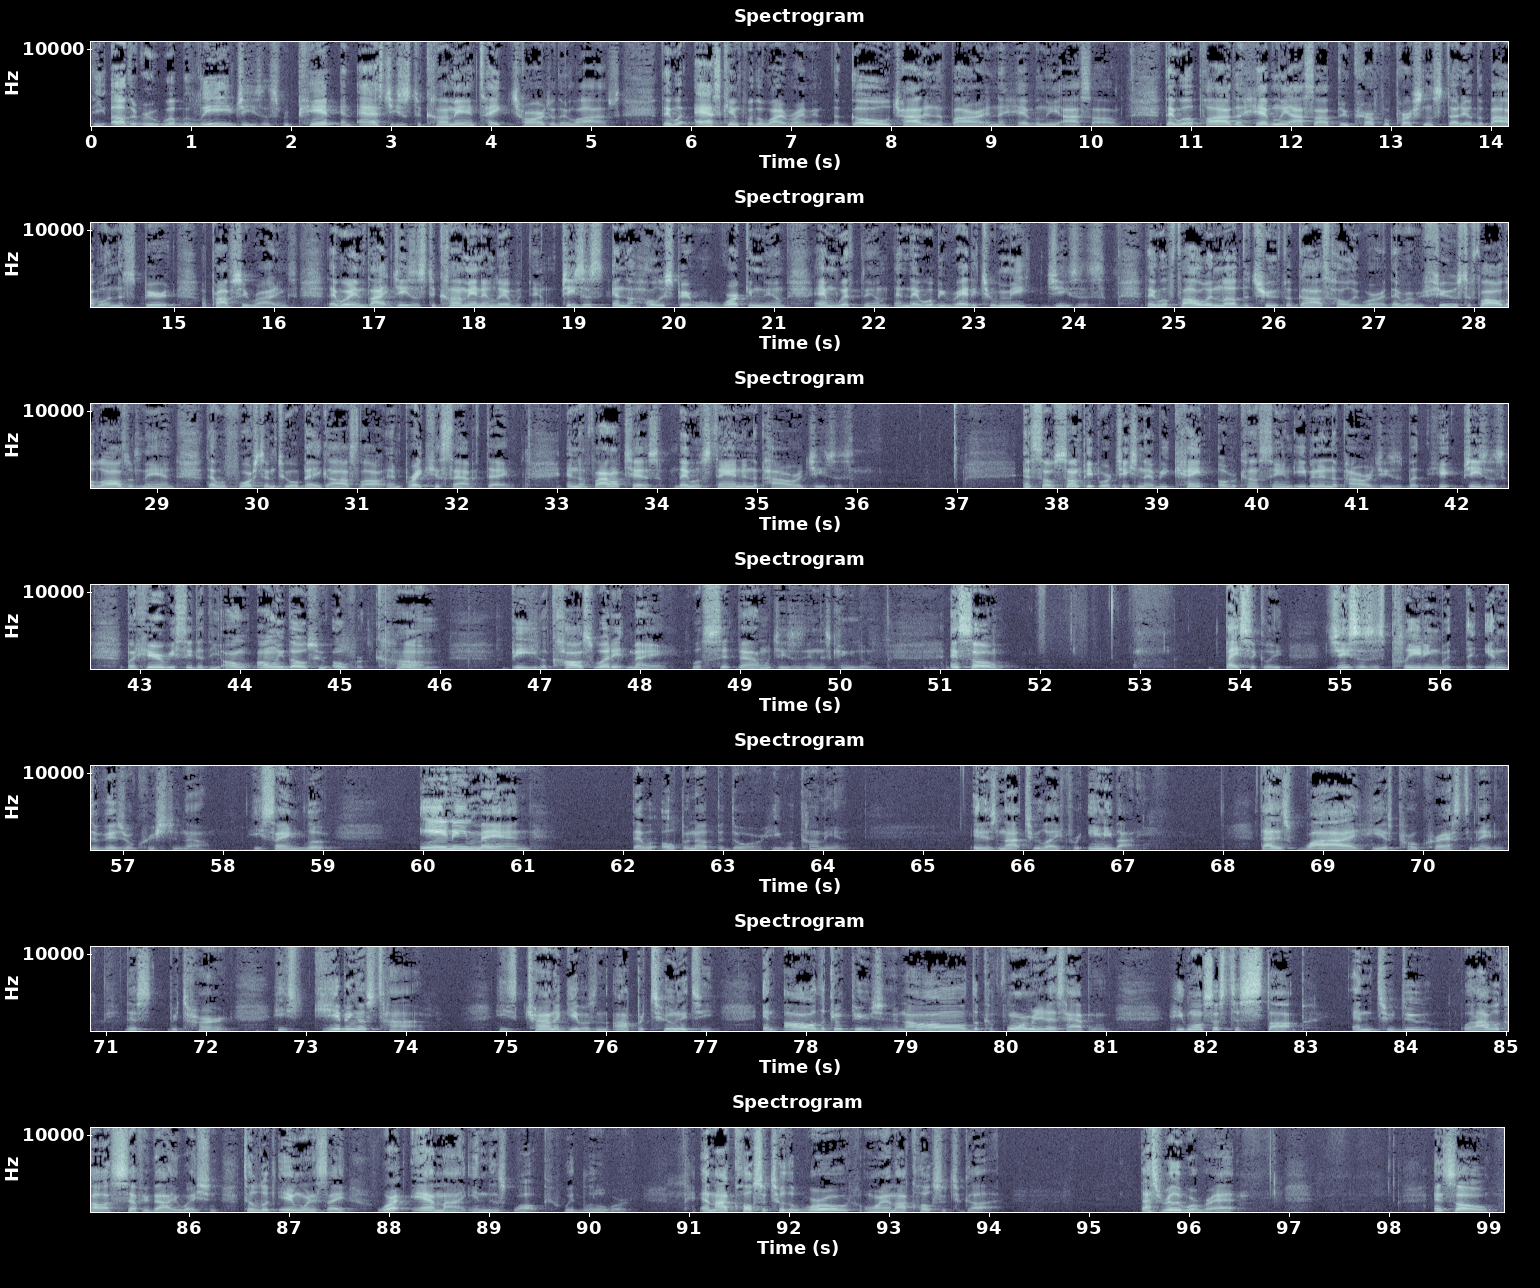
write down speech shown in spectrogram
The other group will believe Jesus, repent, and ask Jesus to come in and take charge of their lives. They will ask him for the white raiment, the gold tried in the fire, and the heavenly eisel. They will apply the heavenly eisel through careful personal study of the Bible and the spirit of prophecy writings. They will invite Jesus to come in and live with them. Jesus and the Holy Spirit will work in them and with them, and they will be ready to meet Jesus. They will follow and love the truth of God's holy word. They will refuse to follow the laws of man that will force them to obey God's law and break his Sabbath day. In the final test, they will stand in the power of Jesus. And so some people are teaching that we can't overcome sin even in the power of Jesus, but he, Jesus. But here we see that the on, only those who overcome, be the cost what it may, will sit down with Jesus in this kingdom. And so basically, Jesus is pleading with the individual Christian now. He's saying, look, any man that will open up the door, he will come in. It is not too late for anybody. That is why he is procrastinating this return. He's giving us time. He's trying to give us an opportunity in all the confusion and all the conformity that's happening. He wants us to stop and to do what I would call a self evaluation, to look inward and say, where am I in this walk with little Lord? Am I closer to the world or am I closer to God? That's really where we're at. And so,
